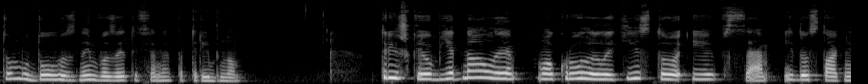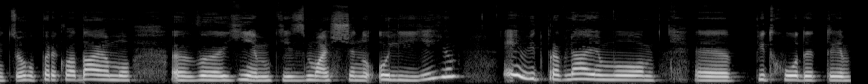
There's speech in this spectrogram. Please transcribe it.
тому довго з ним возитися не потрібно. Трішки об'єднали, округлили тісто і все. І достатньо цього. Перекладаємо в ємкість змащену олією і відправляємо е, підходити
